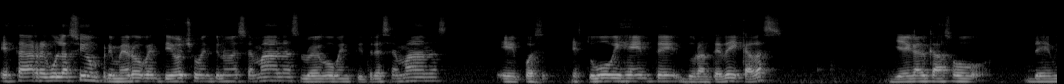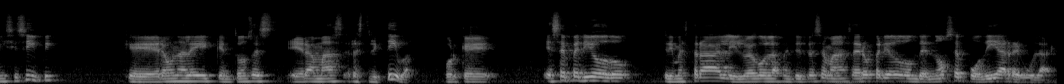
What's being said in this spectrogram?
esta regulación, primero 28, 29 semanas, luego 23 semanas, eh, pues estuvo vigente durante décadas. Llega el caso de Mississippi, que era una ley que entonces era más restrictiva, porque ese periodo trimestral y luego las 23 semanas era un periodo donde no se podía regular.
